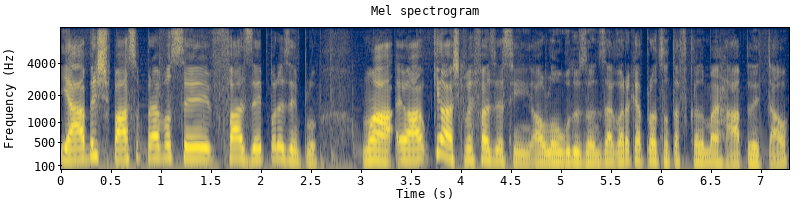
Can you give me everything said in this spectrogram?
e abre espaço pra você fazer, por exemplo, uma, eu, o que eu acho que vai fazer assim ao longo dos anos, agora que a produção tá ficando mais rápida e tal,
